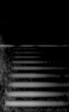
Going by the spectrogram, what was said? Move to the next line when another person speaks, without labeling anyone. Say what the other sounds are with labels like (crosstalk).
Mm-hmm.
